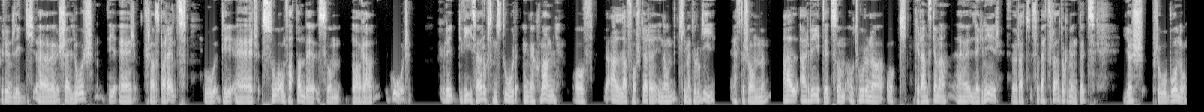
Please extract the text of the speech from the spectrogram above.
grundlig källor, det är transparent och det är så omfattande som bara går. Och det, det visar också en stor engagemang av alla forskare inom klimatologi eftersom all arbetet som autorerna och granskarna eh, lägger ner för att förbättra dokumentet görs pro bono.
